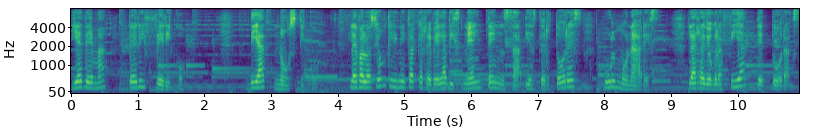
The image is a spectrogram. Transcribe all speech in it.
y edema periférico. Diagnóstico. La evaluación clínica que revela disnea intensa y estertores pulmonares. La radiografía de tórax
